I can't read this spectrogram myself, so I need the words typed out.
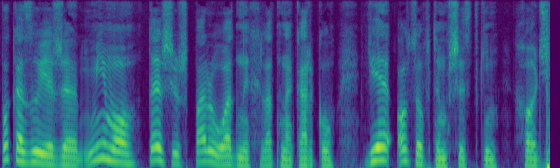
pokazuje, że mimo też już paru ładnych lat na karku wie o co w tym wszystkim chodzi.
